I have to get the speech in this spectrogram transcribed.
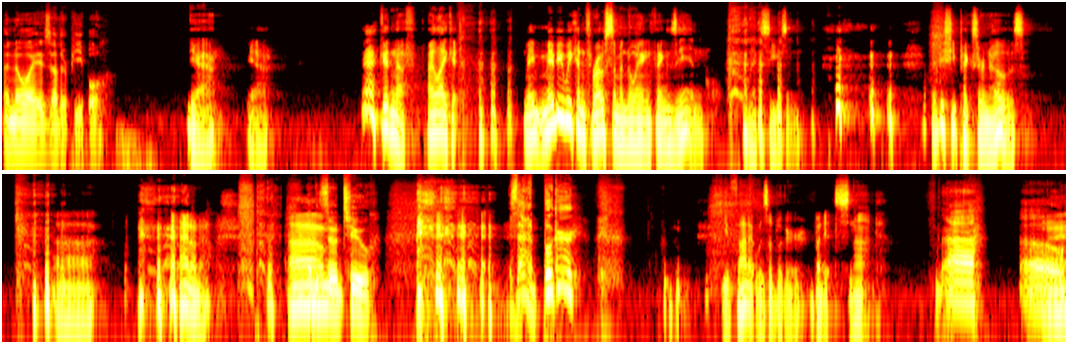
annoys other people. Yeah. Yeah. Yeah, good enough. I like it. maybe, maybe we can throw some annoying things in next season. maybe she picks her nose. Uh, I don't know. Um, Episode two. Is that a booger? you thought it was a booger, but it's not. Ah. Oh.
